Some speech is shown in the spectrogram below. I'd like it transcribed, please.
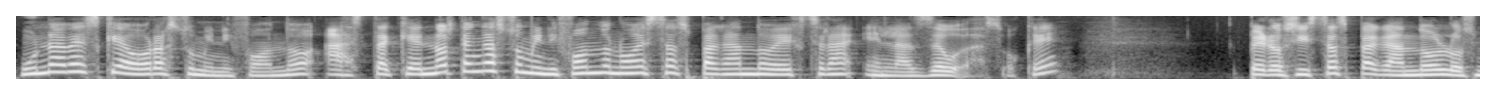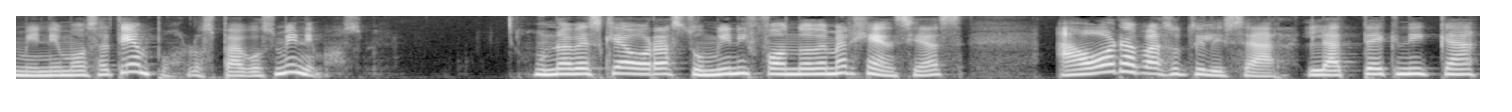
una vez que ahorras tu minifondo, hasta que no tengas tu minifondo no estás pagando extra en las deudas, ¿ok? Pero sí estás pagando los mínimos a tiempo, los pagos mínimos. Una vez que ahorras tu minifondo de emergencias, ahora vas a utilizar la técnica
